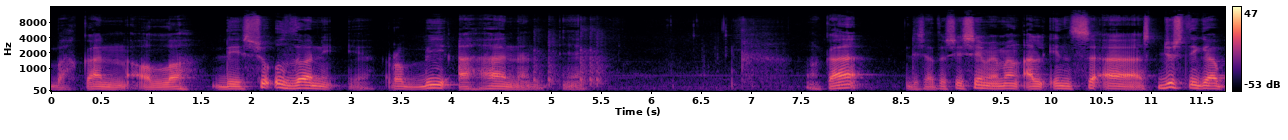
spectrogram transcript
bahkan Allah disu'dzani ya rabbi ahanan ya. Maka di satu sisi memang al-insa uh, juz 30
